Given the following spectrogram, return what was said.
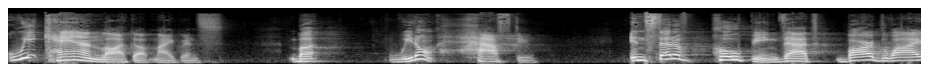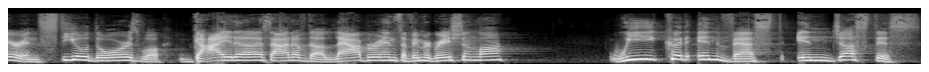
We can lock up migrants, but we don't have to. Instead of hoping that barbed wire and steel doors will guide us out of the labyrinth of immigration law, we could invest in justice.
